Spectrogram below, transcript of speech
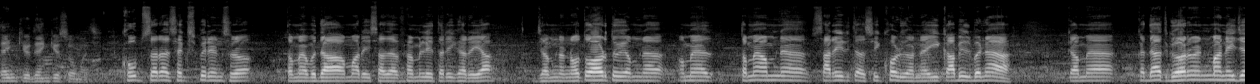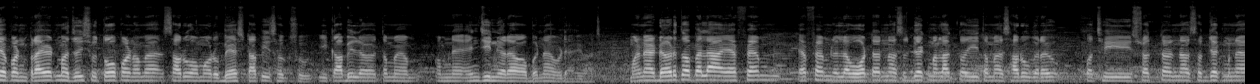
thank you thank you so much ખૂબ સરસ એક્સપિરિયન્સ રહ્યો. તમે બધા અમારી સાથે ફેમિલી તરીકે રહ્યા. જેમને નહોતું આવડતું એ અમને અમે તમે અમને સારી રીતે શીખવાડ્યું અને એ કાબિલ બનાવ્યા કે અમે કદાચ ગવર્મેન્ટમાં નહીં જાય પણ પ્રાઇવેટમાં જઈશું, તો પણ અમે સારું અમારું બેસ્ટ આપી શકશું. એ કાબિલ તમે અમને એન્જિનિયર એવા બનાવડાવ્યા છે. મને ડર તો પહેલાં એફએમ એફએમ એટલે વોટરના સબ્જેક્ટમાં લાગતો એ તમે સારું કરાયું. પછી સ્ટ્રક્ચરના સબ્જેક્ટ મને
